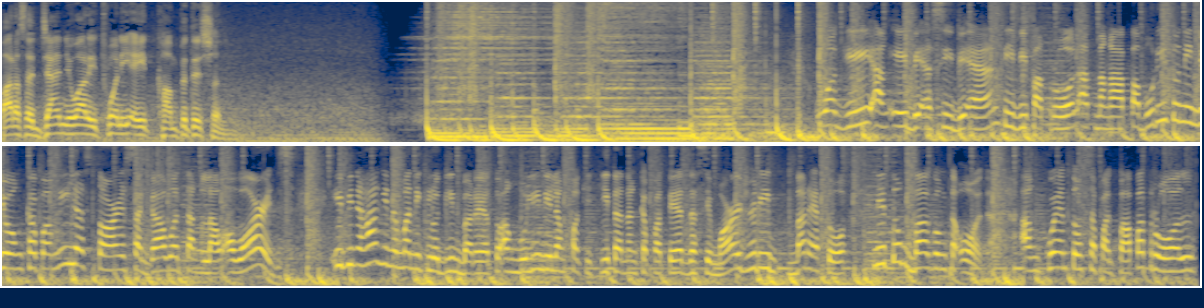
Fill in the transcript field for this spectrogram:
para sa January 28 competition. Wagi ang ABS-CBN, TV Patrol at mga paborito ninyong kapamilya stars sa Gawad Tanglaw Awards. Ibinahagi naman ni Claudine Barreto ang muli nilang pagkikita ng kapatid na si Marjorie Barreto nitong bagong taon. Ang kwento sa pagpapatrol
